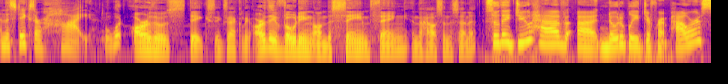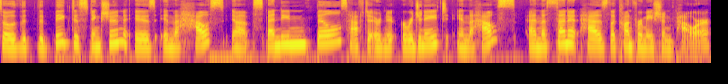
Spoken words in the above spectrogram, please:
and the stakes are high. But what are those stakes exactly? Are they voting on the same thing in the House and the Senate? So they do have uh, notably different powers. So the, the big distinction is in the House, uh, spending bills have to or- originate in the House, and the Senate has the confirmation power.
